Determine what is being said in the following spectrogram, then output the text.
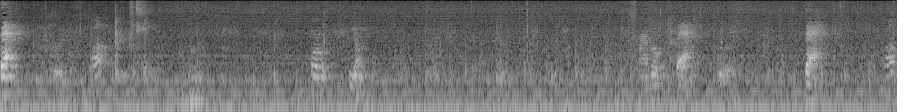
Back. Up. Forward. Heel. Goes back. Good. Back. Up.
